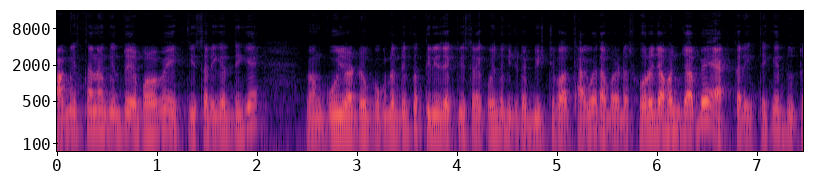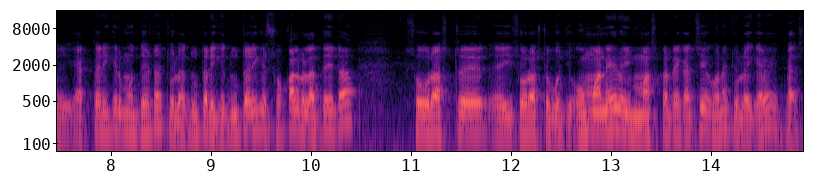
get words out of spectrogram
পাকিস্তানেও কিন্তু এর প্রভাবে একত্রিশ তারিখের দিকে এবং গুজরাটের উপকূলের দিকে তিরিশ, একত্রিশ তারিখ পর্যন্ত কিছুটা বৃষ্টিপাত থাকবে। তারপর এটা সরে যখন যাবে, এক তারিখ থেকে দু তারিখ, এক তারিখের মধ্যে এটা চলে। দু তারিখে দু তারিখে সকালবেলাতে এটা সৌরাষ্ট্রের, এই সৌরাষ্ট্র বলছি, ওমানের ওই মাসকাটের কাছে ওখানে চলে যাবে, ব্যাস,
